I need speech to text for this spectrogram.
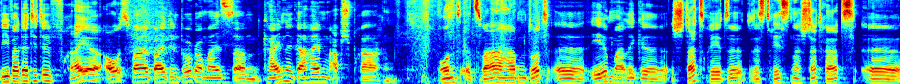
wie war der Titel? Freie Auswahl bei den Bürgermeistern, keine geheimen Absprachen. Und zwar haben dort äh, ehemalige Stadträte des Dresdner Stadtrats. Äh,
